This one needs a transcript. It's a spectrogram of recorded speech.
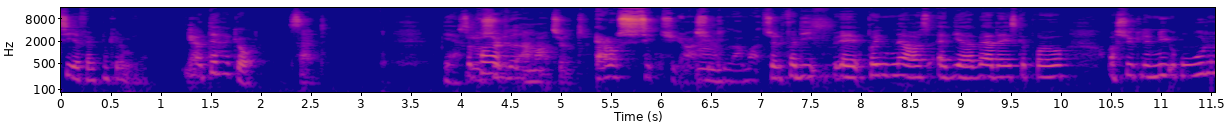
10 og 15 km. Ja. Og det har jeg gjort. Sejt. Ja, Så så du jeg cyklede Amager tyndt. er du sindssyg, jeg har Mm. cyklet mm. meget synd. Fordi øh, pointen er også, at jeg hver dag skal prøve at cykle en ny rute.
